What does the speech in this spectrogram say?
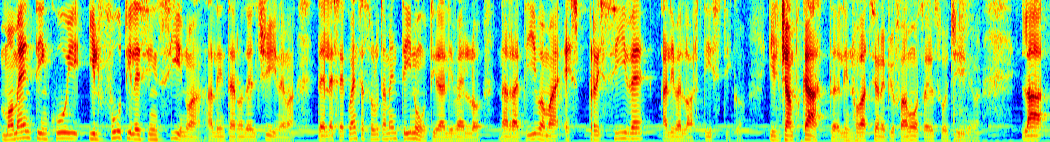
momenti in cui il futile si insinua all'interno del cinema, delle sequenze assolutamente inutili a livello narrativo ma espressive a livello artistico. Il jump cut, l'innovazione più famosa del suo cinema, la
